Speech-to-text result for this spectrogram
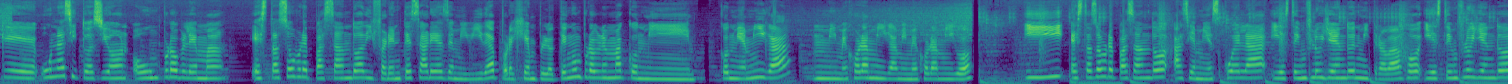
que una situación o un problema está sobrepasando a diferentes áreas de mi vida. Por ejemplo, tengo un problema con mi, con mi amiga, mi mejor amiga, mi mejor amigo, y está sobrepasando hacia mi escuela y está influyendo en mi trabajo y está influyendo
